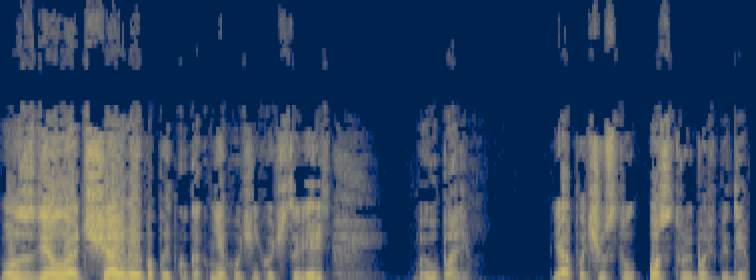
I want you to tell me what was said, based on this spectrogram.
Он сделал отчаянную попытку, как мне очень хочется верить. Мы упали. Я почувствовал острую боль в бедре.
